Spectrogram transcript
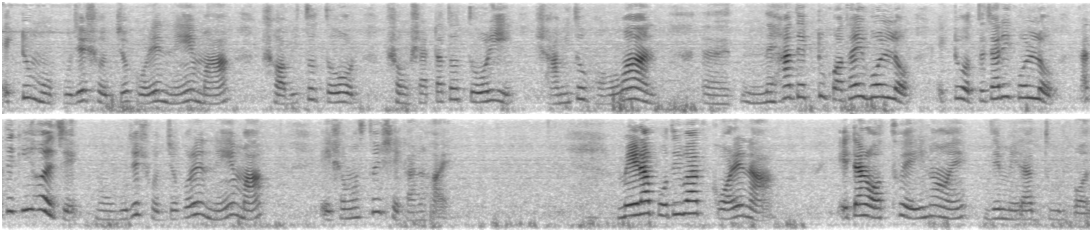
একটু মুখ বুঝে সহ্য করে নে, মা। সবই তো তোর। সংসারটা তো তোরই। স্বামী তো ভগবান। নেহাত একটু কথাই বলল, একটু অত্যাচারই করল। তাতে কি হয়েছে? মুখ বুঝে সহ্য করে নে, মা। এই সমস্তই শেখানো হয়। মেয়েরা প্রতিবাদ করে না। এটার অর্থ এই নয় যে মেয়েরা দুর্বল।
